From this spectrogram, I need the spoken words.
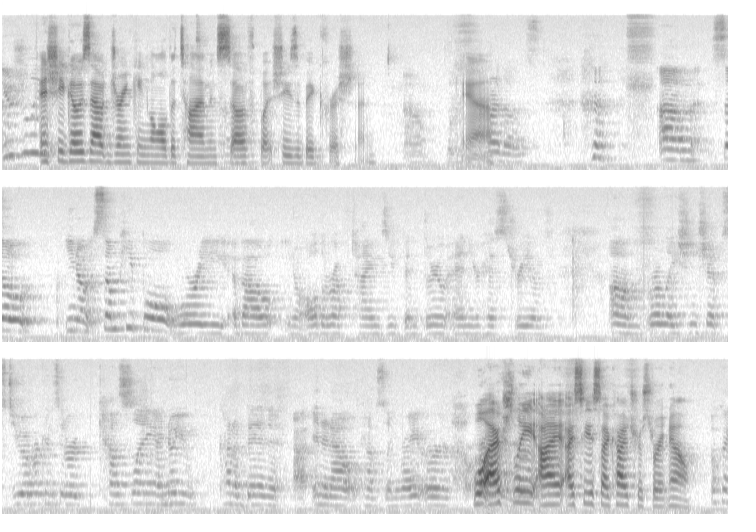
Usually. And she goes out drinking all the time and stuff, but she's a big Christian. Oh, Yeah. One of those. um, so you know, some people worry about you know all the rough times you've been through and your history of um, relationships. Do you ever consider counseling? I know you've kind of been in, uh, in and out of counseling, right? Or, or Well, actually, I, I see a psychiatrist right now. okay.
